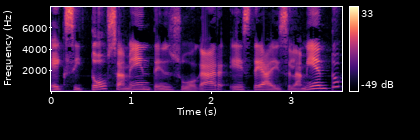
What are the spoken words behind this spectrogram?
exitosamente en su hogar este aislamiento.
